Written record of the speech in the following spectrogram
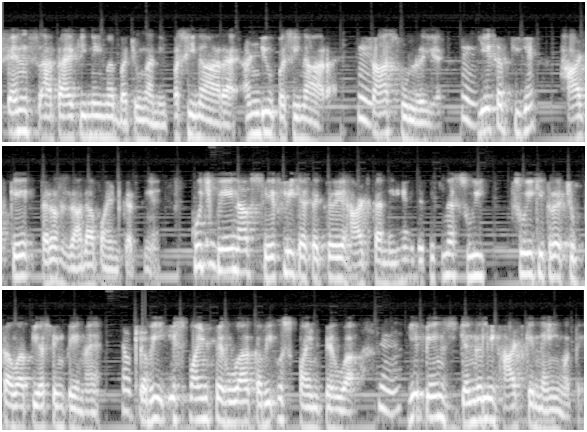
सेंस आता है कि नहीं मैं बचूँगा नहीं पसीना आ रहा है अंड्यू पसीना आ रहा है हम्म। सांस फूल रही है ये सब चीज़ें हार्ट के तरफ़ ज़्यादा पॉइंट करती हैं कुछ पेन आप सेफली कह सकते हो ये हार्ट का नहीं है जैसे कि ना सुई सुई की तरह चुपता हुआ पियर्सिंग पेन है okay. कभी इस पॉइंट पे हुआ कभी उस पॉइंट पे हुआ। hmm. ये पेन्स जनरली हार्ट के नहीं होते।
